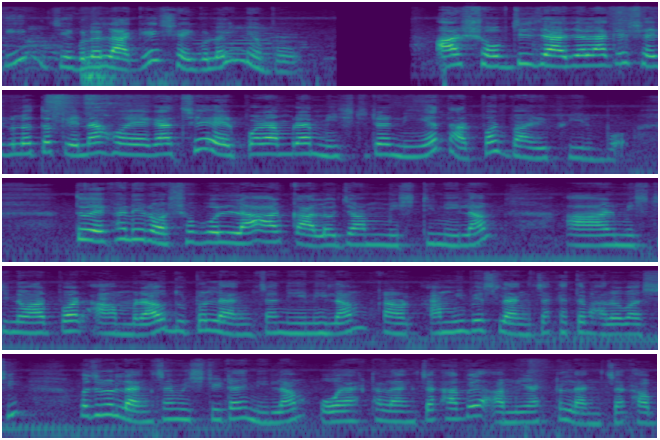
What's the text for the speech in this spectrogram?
কি যেগুলো লাগে সেগুলোই নেব। আর সবজি যা যা লাগে সেগুলো তো কেনা হয়ে গেছে, এরপর আমরা মিষ্টিটা নিয়ে তারপর বাড়ি ফিরব। তো এখানে রসগোল্লা আর কালো জাম মিষ্টি নিলাম। আর মিষ্টি নেওয়ার পর আমরাও দুটো ল্যাংচা নিয়ে নিলাম, কারণ আমি বেশ ল্যাংচা খেতে ভালোবাসি। ওই জন্য ল্যাংচা মিষ্টিটাই নিলাম। ও একটা ল্যাংচা খাবে, আমি একটা ল্যাংচা খাব।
